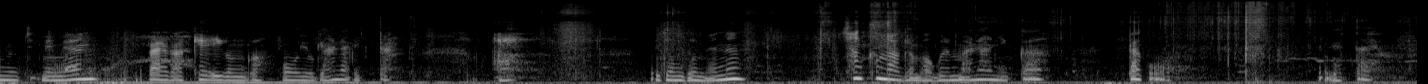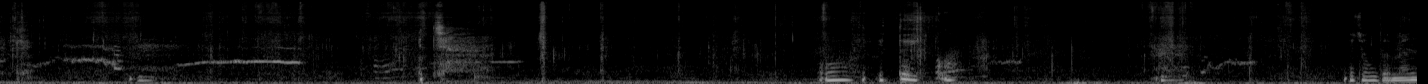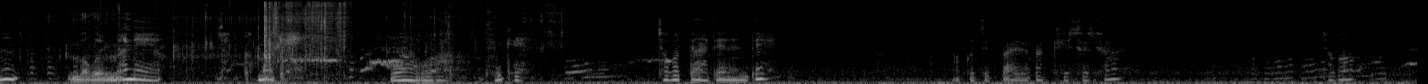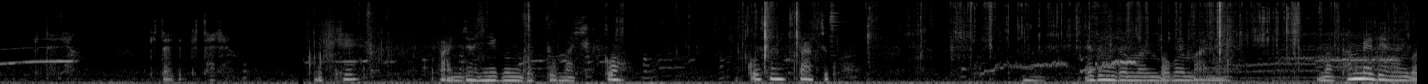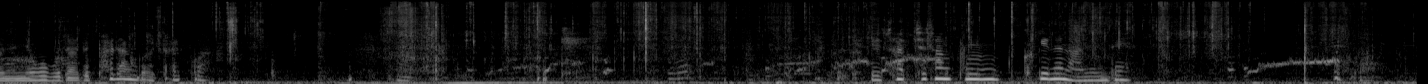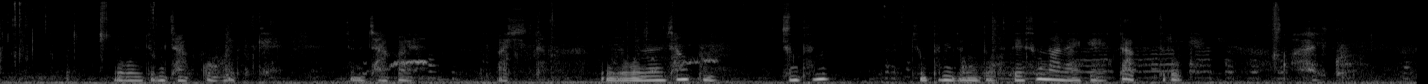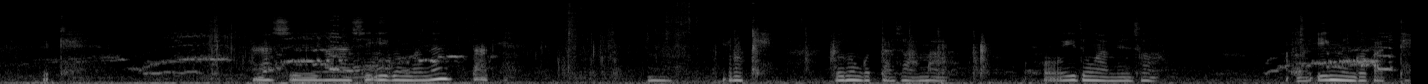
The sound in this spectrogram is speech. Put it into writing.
오늘쯤이면 빨갛게 익은 거. 오, 여기 하나 있다. 아, 이 정도면은 상큼하게 먹을 만하니까 따고 여기 따요. 이렇게. 음. 자, 오, 여기 또 있고. 음. 이 정도면은 먹을 만해요. 상큼하게. 우와, 우와, 두 개. 저거 따야 되는데. 엊그제 빨갛게 있어서. 저거 기다려. 기다려, 기다려. 이렇게 완전 익은 것도 맛있고, 꽃은 따지고. 음, 이 정도면 먹을 만해. 아마 판매되는 거는 요거보다도 파란 걸 딸 거야. 음, 이렇게. 이게 사치 상품 크기는 아닌데, 요건 좀 작고, 이렇게. 좀 작아요. 맛있다. 요거는 상품, 중품? 중품 정도. 내손 안에 딱 들어오게. 아이고. 이렇게. 하나씩 하나씩 익으면은 따게. 음, 이렇게. 요런 거 따서 아마 어, 이동하면서 어, 익는 것 같아.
